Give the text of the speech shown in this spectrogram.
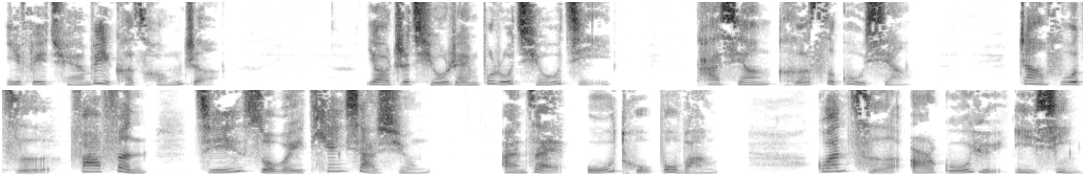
亦非权位可从者。要知求人不如求己，他乡何似故乡？丈夫子发愤，即所为天下雄，安在无土不亡？观此而古语亦信。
